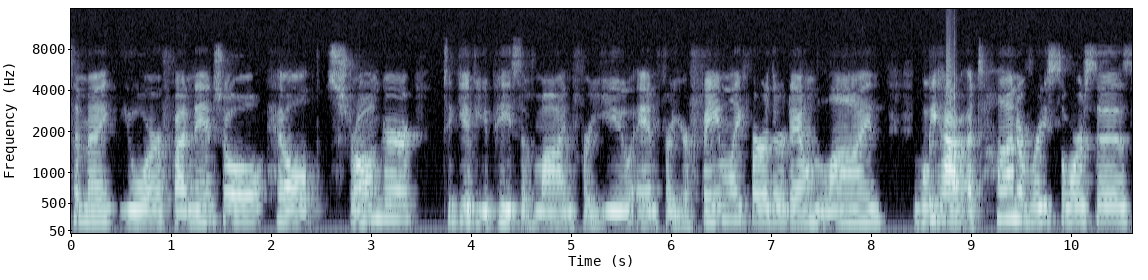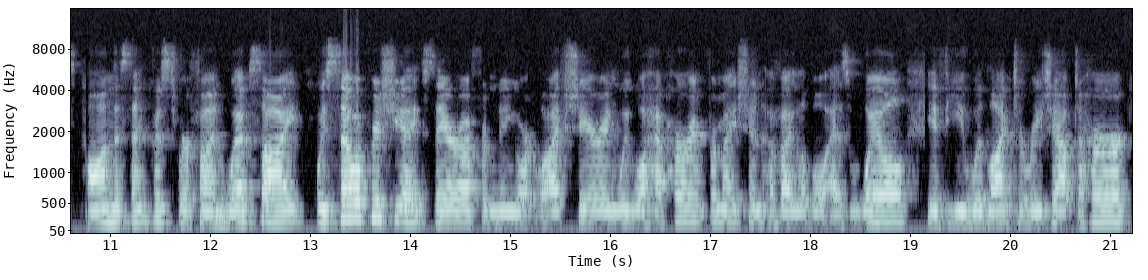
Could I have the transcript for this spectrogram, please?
to make your financial health stronger, to give you peace of mind for you and for your family further down the line. We have a ton of resources on the St. Christopher Fund website. We so appreciate Sarah from New York Life sharing. We will have her information available as well if you would like to reach out to her.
